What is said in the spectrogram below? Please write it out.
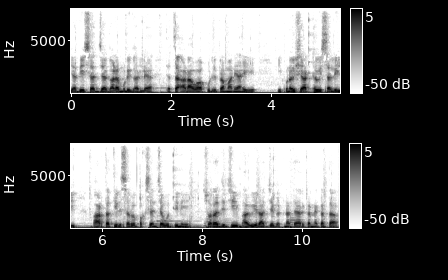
या देशात ज्या घडामोडी घडल्या त्याचा आढावा पुढील प्रमाणे आहे. एकोणीसशे अठ्ठावीस साली भारतातील सर्व पक्षांच्या वतीने स्वराज्याची भावी राज्य घटना तयार करण्याकरता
